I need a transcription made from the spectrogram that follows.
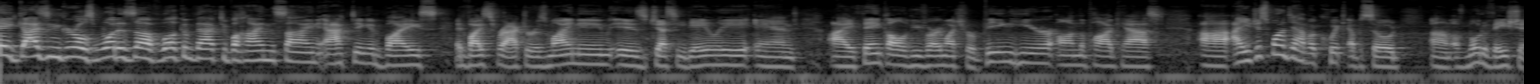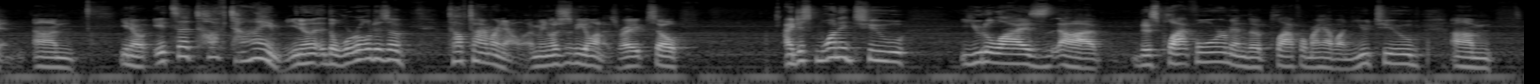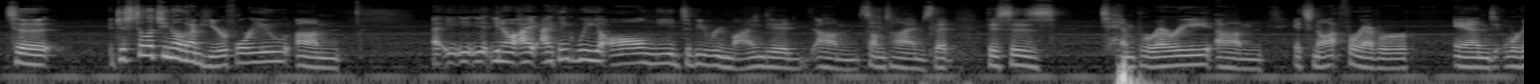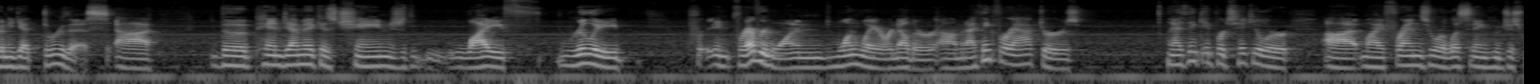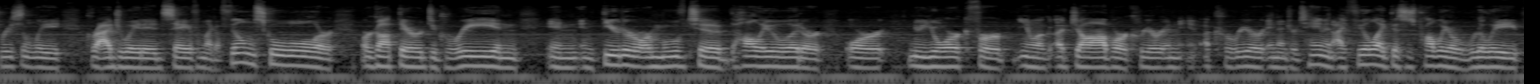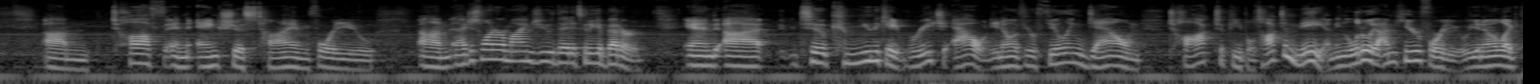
Hey, guys and girls, what is up? Welcome back to Behind the Sign Acting Advice, Advice for Actors. My name is Jesse Daley, and I thank all of you very much for being here on the podcast. Uh, I just wanted to have a quick episode um, of motivation. Um, you know, it's a tough time. You know, the world is a tough time right now. I mean, let's just be honest, right? So, I just wanted to utilize uh, this platform and the platform I have on YouTube um, to just to let you know that I'm here for you. Um, you know, I, I think we all need to be reminded um, sometimes that this is temporary. Um, it's not forever, and we're going to get through this. Uh, the pandemic has changed life really for, in, for everyone in one way or another. Um, and I think for actors, and I think in particular, uh, my friends who are listening who just recently graduated, say from like a film school or or got their degree in in, in theater or moved to Hollywood or or New York for you know a, a job or a career in a career in entertainment, I feel like this is probably a really um, tough and anxious time for you. Um, and I just want to remind you that it's going to get better. And uh, to communicate, reach out. You know, if you're feeling down, talk to people. Talk to me. I mean, literally, I'm here for you. You know, like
